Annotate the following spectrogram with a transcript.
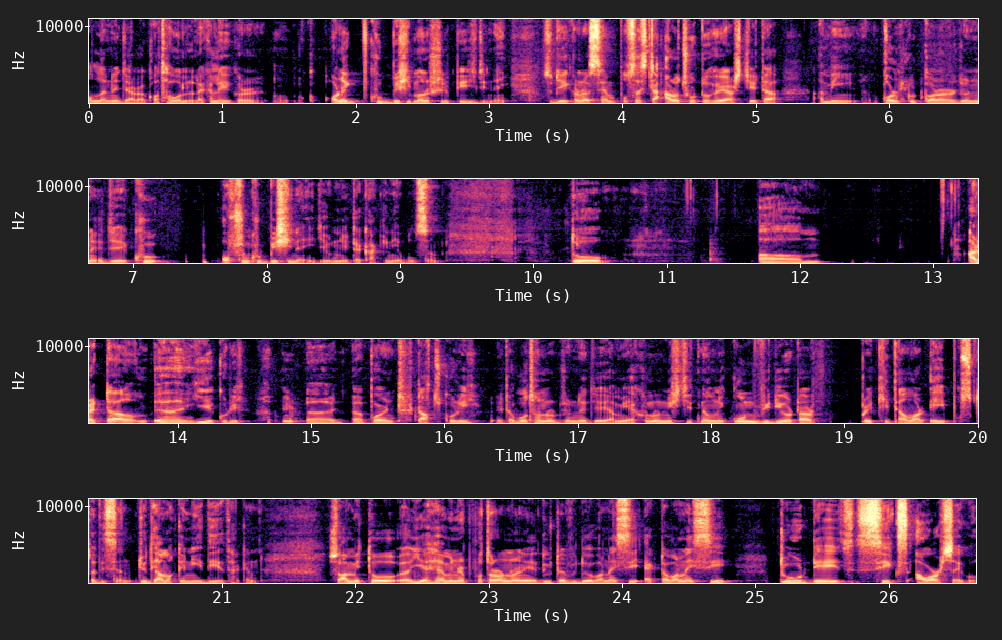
অনলাইনে যারা কথা বলে, লেখালেখি করে, অনেক, খুব বেশি মানুষের পিএইচডি নেই। সো যে কারণে স্যাম্পল সাইজটা আরও ছোটো হয়ে আসছে, এটা আমি কনক্লুড করার জন্য যে খুব অপশন খুব বেশি নাই যে উনি এটা কাকে নিয়ে বলছেন। তো আরেকটা ইয়ে করি পয়েন্ট টাচ করি, এটা বোঝানোর জন্য যে আমি এখনও নিশ্চিত না উনি কোন ভিডিওটার প্রেক্ষিতে আমার এই পোস্টটা দিচ্ছেন যদি আমাকে নিয়ে দিয়ে থাকেন। সো আমি তো ইয়াহে ইয়াহিয়ামিনের প্রতারণা নিয়ে দুইটা ভিডিও বানাইছি। একটা বানাইছি টু ডেজ সিক্স আওয়ার্স এগো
